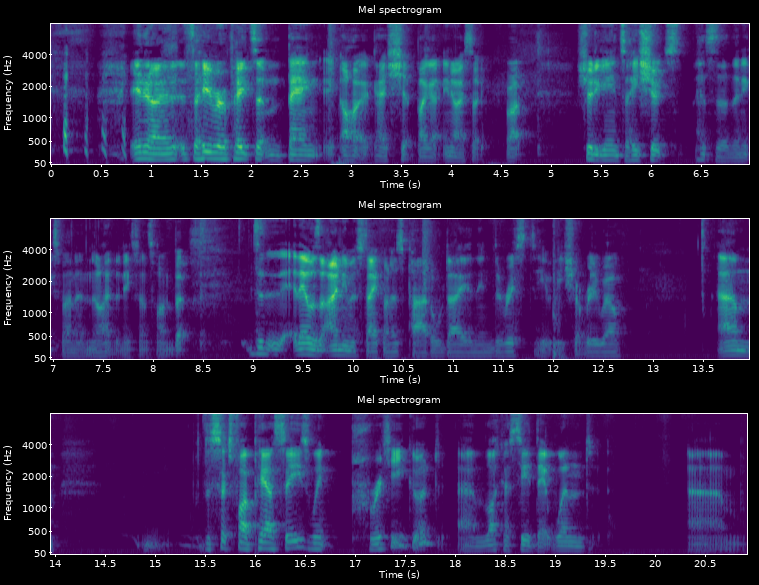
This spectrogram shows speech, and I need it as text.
you know, so he repeats it and bang. Oh, okay, shit, bugger. You know, so right, shoot again. So he shoots, hits the, the next one, and then I hit the next one's fine. But that was the only mistake on his part all day, and then the rest he, he shot really well. Um, the six five PRCs went pretty good. Um, like I said, that wind um,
